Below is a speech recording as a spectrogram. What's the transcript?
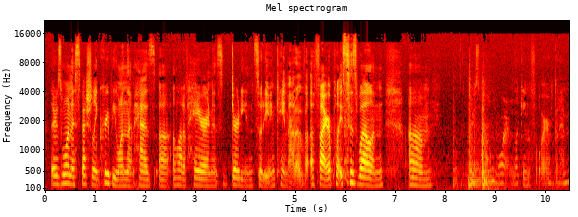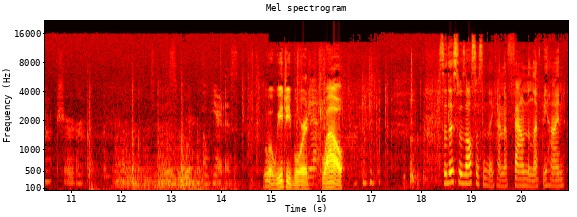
there's one especially creepy one that has uh, a lot of hair and is dirty and sooty and came out of a fireplace as well. And um, there's one more I'm looking for, but I'm not sure. Oh, here it is. Ooh, a Ouija board. Yeah. Wow. So this was also something kind of found and left behind.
